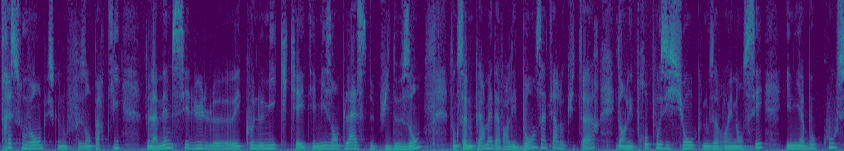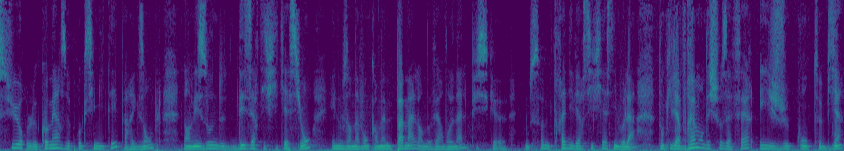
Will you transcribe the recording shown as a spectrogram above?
très souvent puisque nous faisons partie de la même cellule euh, économique qui a été mise en place depuis deux ans. Donc ça nous permet d'avoir les bons interlocuteurs. Dans les propositions que nous avons énoncées, il y a beaucoup sur le commerce de proximité, par exemple, dans les zones de désertification. Et nous en avons quand même pas mal en Auvergne-Rhône-Alpes puisque nous sommes très diversifiés à ce niveau-là. Donc il y a vraiment des choses à faire et je compte bien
